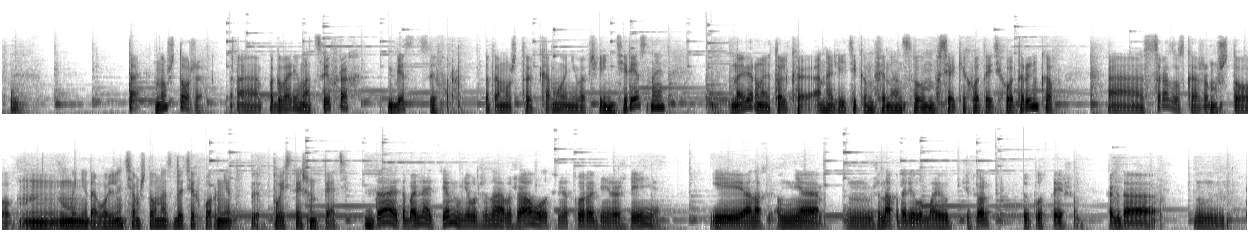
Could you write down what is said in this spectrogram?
Так, Ну что же, э, поговорим о цифрах без цифр, потому что кому они вообще интересны? Наверное, только аналитикам финансовым всяких вот этих вот рынков. А, сразу скажем, что мы недовольны тем, что у нас до сих пор нет PlayStation 5. Да, это больная тема. Мне вот жена жаловалась, у меня скоро день рождения. И она, мне жена подарила мою четвертую PlayStation, когда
